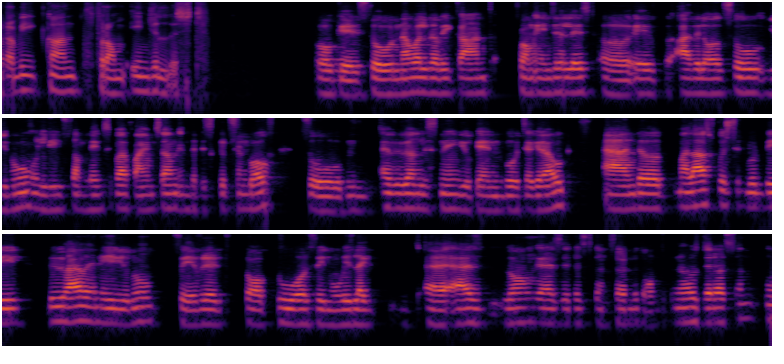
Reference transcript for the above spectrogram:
Ravikant from AngelList. Okay, so Naval Ravikant from AngelList. Uh, if I will also, you know, leave some links if I find some in the description box. So mm, everyone listening, you can go check it out. And uh, my last question would be: Do you have any, you know, favorite top two or three movies? Like, uh, as long as it is concerned with entrepreneurs, there are some two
